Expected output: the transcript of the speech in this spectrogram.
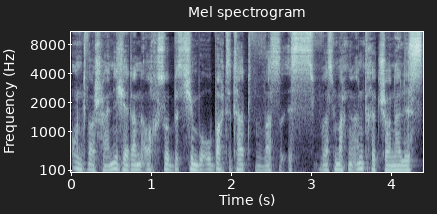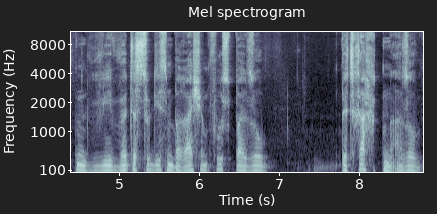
und wahrscheinlich ja dann auch so ein bisschen beobachtet hat, was ist, was machen andere Journalisten? Wie würdest du diesen Bereich im Fußball so betrachten? Also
